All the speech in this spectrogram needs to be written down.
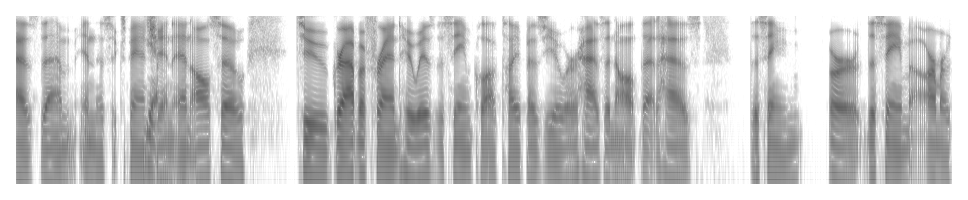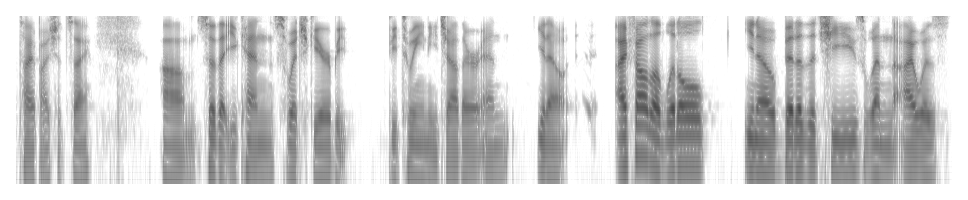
as them in this expansion, and also to grab a friend who is the same cloth type as you or has an alt that has the same or the same armor type, I should say, um, so that you can switch gear be- between each other. And you know, I felt a little you know, bit of the cheese when I was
